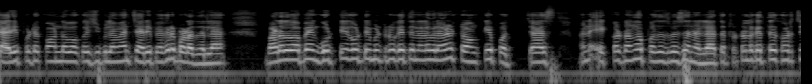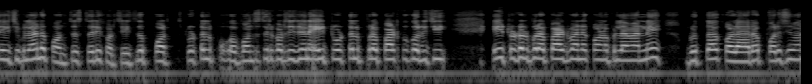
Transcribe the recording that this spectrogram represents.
ଚାରିପଟେ କ'ଣ ଦେବା କହିଛି ପିଲାମାନେ ଚାରି ପାଖରେ ବାଡ଼ ଦେଲା ବାଡ଼ ଦେବା ପାଇଁ ଗୋଟିଏ ଗୋଟିଏ ମିଟରକୁ କେତେ ନେଲା ପିଲାମାନେ ଟଙ୍କେ ପଚାଶ ମାନେ ଏକ ଟଙ୍କା ପଚାଶ ପଇସା ନେଲା ତ ଟୋଟାଲ୍ କେତେ ଖର୍ଚ୍ଚ ହେଇଛି ପିଲାମାନେ ପଞ୍ଚସ୍ତରୀ ଖର୍ଚ୍ଚ ହେଇଛି ତ ଟୋଟାଲ୍ ପଞ୍ଚସ୍ତରୀ ଖର୍ଚ୍ଚ ହେଇଛି ମାନେ ଏଇ ଟୋଟାଲ୍ ପୁରା ପାର୍ଟକୁ କରିଛି ଏଇ ଟୋଟାଲ୍ ପୁରା ପାର୍ଟ ମାନେ କ'ଣ ପିଲାମାନେ ବୃତ୍ତକଳାର ପରିସୀମା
